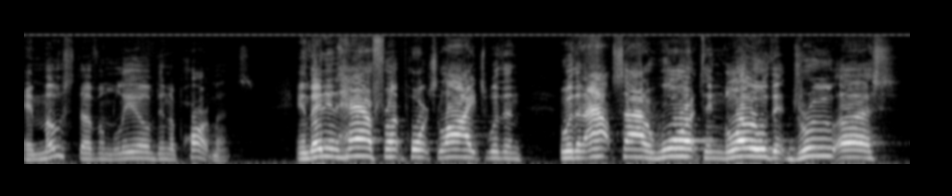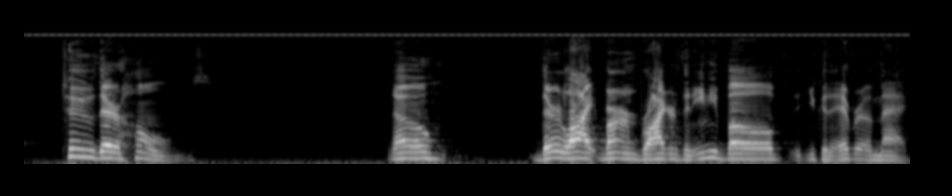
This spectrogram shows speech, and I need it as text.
And most of them lived in apartments. And they didn't have front porch lights with an, with an outside warmth and glow that drew us to their homes. No, their light burned brighter than any bulb that you could ever imagine.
